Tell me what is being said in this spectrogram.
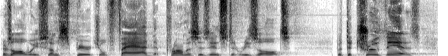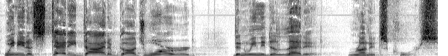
There's always some spiritual fad that promises instant results. But the truth is, we need a steady diet of God's Word, then we need to let it run its course.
